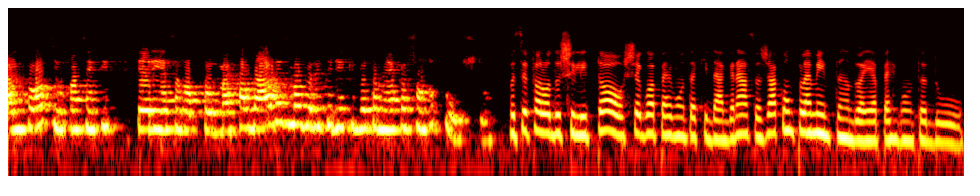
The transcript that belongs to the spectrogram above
Então, assim, o paciente teria essas opções mais saudáveis, mas ele teria que ver também a questão do custo. Você falou do xilitol, chegou a pergunta aqui da Graça, já complementando aí a pergunta do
